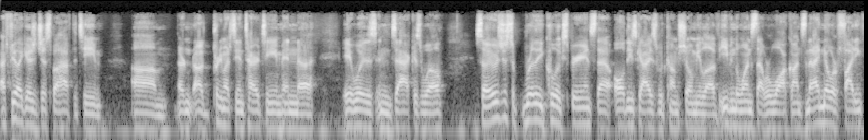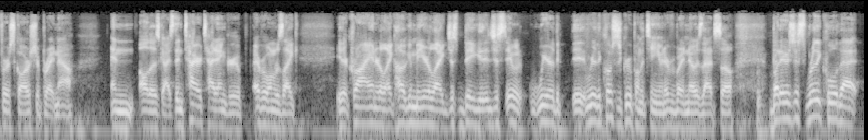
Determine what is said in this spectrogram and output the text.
I feel like it was just about half the team, um, or uh, pretty much the entire team, and uh, it was in Zach as well. So it was just a really cool experience that all these guys would come show me love, even the ones that were walk-ons and that I know are fighting for a scholarship right now and all those guys, the entire tight end group, everyone was like either crying or like hugging me or like just big. It just it we're the we're the closest group on the team, and everybody knows that. So, but it was just really cool that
